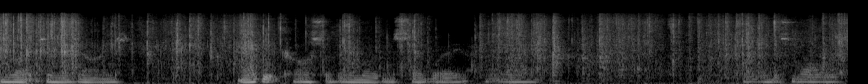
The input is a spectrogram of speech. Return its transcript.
I like Jimmy John's. Maybe it costs a little more than Subway. Even uh, the smallest.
